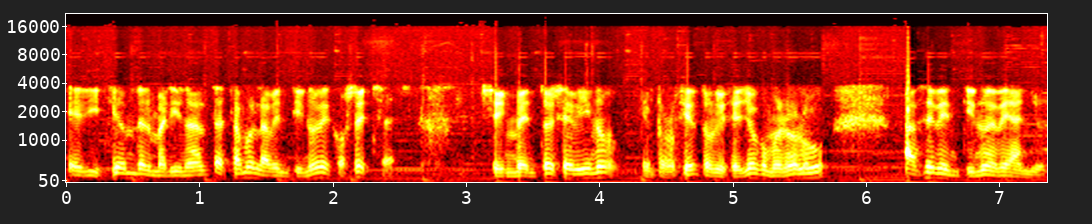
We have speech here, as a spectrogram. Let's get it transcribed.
edición del Marina Alta, estamos en la 29 cosechas. Se inventó ese vino, que por cierto lo hice yo como enólogo, hace 29 años.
